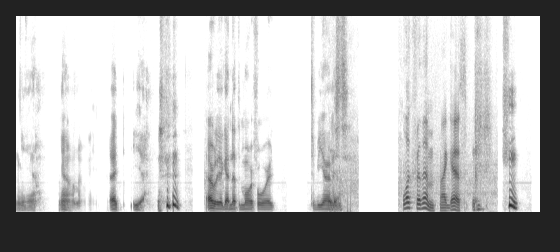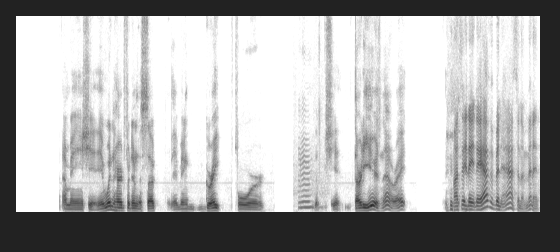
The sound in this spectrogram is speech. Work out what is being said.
Yeah, yeah, I don't know. I yeah, I really got nothing more for it. To be honest, Luck for them, I guess. I mean, shit, it wouldn't hurt for them to suck. They've been great for Mm. the shit thirty years now, right? I say they, they haven't been asked in a minute.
